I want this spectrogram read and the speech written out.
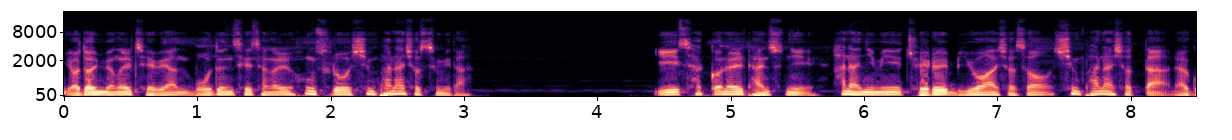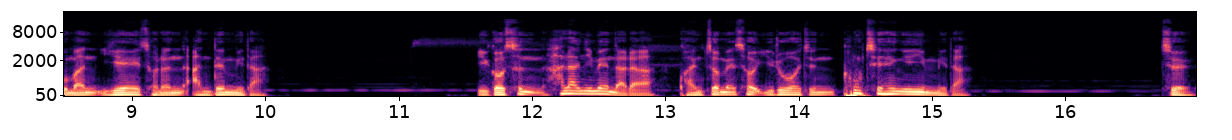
8명을 제외한 모든 세상을 홍수로 심판하셨습니다. 이 사건을 단순히 하나님이 죄를 미워하셔서 심판하셨다라고만 이해해서는 안 됩니다. 이것은 하나님의 나라 관점에서 이루어진 통치 행위입니다. 즉,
